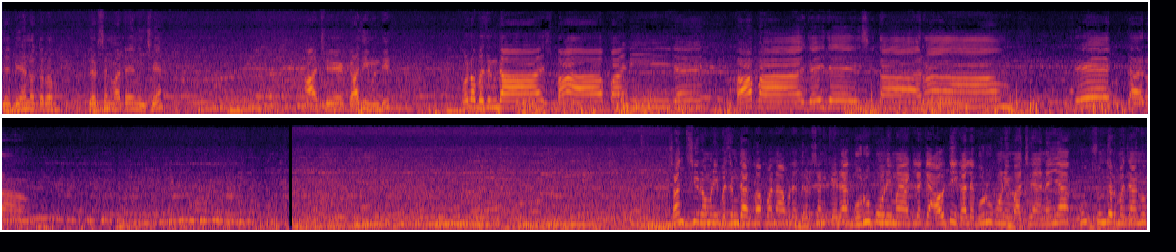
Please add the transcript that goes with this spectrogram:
જે બહેનો તરફ દર્શન માટેની છે. આ છે ગાંધી મંદિર. બોલો બજરંગદાસ બાપાની જય, બાપા, જય જય સીતારામ સીતારામ. સંત શિરોમણી ભજનદાસ બાપાના આપણે દર્શન કર્યા. ગુરુ પૂર્ણિમા એટલે કે આવતીકાલે ગુરુ પૂર્ણિમા છે અને અહીંયા ખૂબ સુંદર મજાનું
